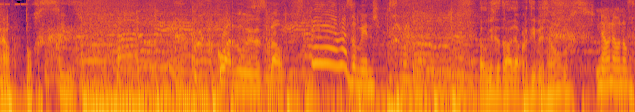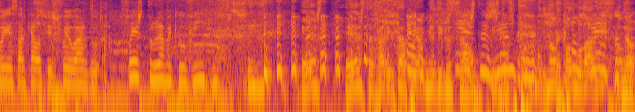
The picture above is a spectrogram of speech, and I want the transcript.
Não? aborrecido. O ar da Luísa Sobral. É, mais ou menos. A Luísa está a olhar para ti e pensa, "Oh, Não, não, não foi esse ar que ela fez, foi o ar do. Ah, foi este programa que eu vi. sim, é esta, é esta rádio que está a apoiar a minha digressão. Esta Isto não se gente. pode, não se pode mudar isso. Não,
